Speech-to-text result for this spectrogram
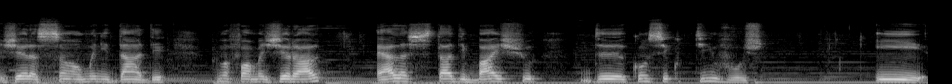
geração, a humanidade, de uma forma geral, ela está debaixo de consecutivos e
